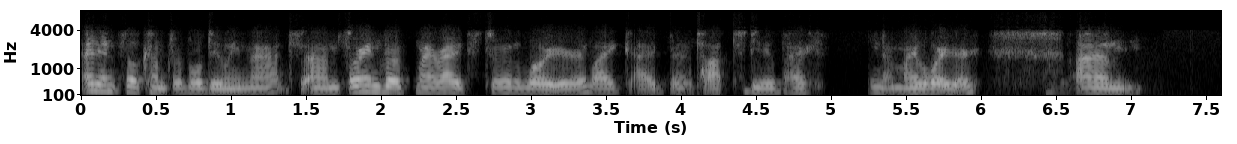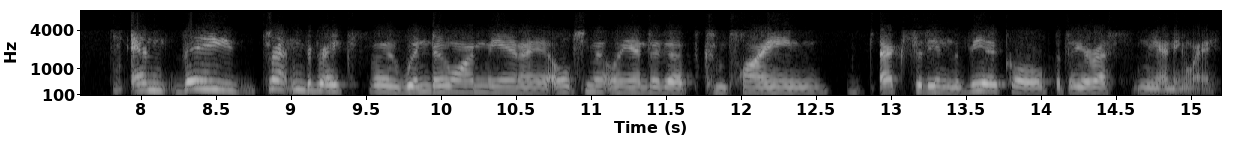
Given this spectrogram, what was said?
I didn't feel comfortable doing that. Um, so I invoked my rights to a lawyer, like I'd been taught to do by, you know, my lawyer. Um, and they threatened to break the window on me, and I ultimately ended up complying, exiting the vehicle, but they arrested me anyway.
